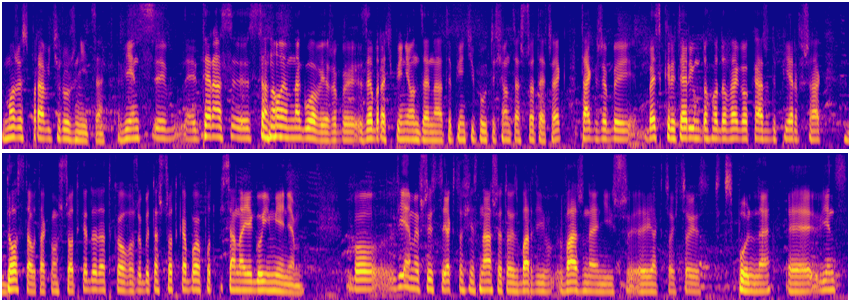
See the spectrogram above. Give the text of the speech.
może sprawić różnicę. Więc y, teraz y, stanąłem na głowie, żeby zebrać pieniądze na te 5,5 tysiąca szczoteczek, tak żeby bez kryterium dochodowego każdy pierwszak dostał taką szczotkę dodatkowo, żeby ta szczotka była podpisana jego imieniem bo wiemy wszyscy, jak coś jest nasze, to jest bardziej ważne niż e, jak coś, co jest wspólne. E, Więc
